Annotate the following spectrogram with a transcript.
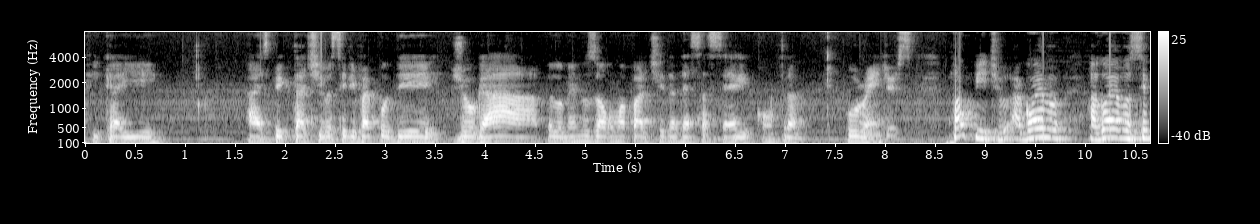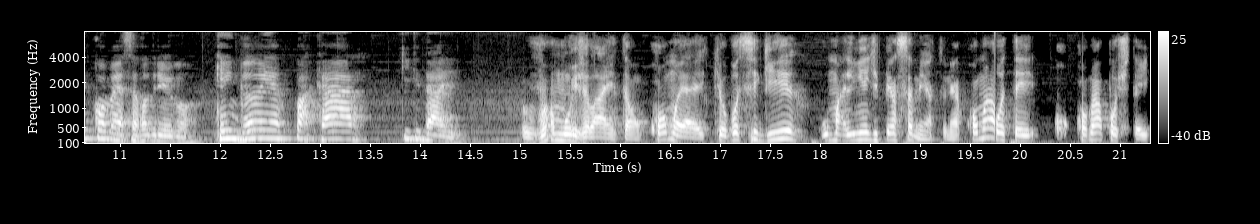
fica aí a expectativa se ele vai poder jogar pelo menos alguma partida dessa série contra o Rangers. Palpite, agora, agora é você que começa, Rodrigo. Quem ganha, placar, o que, que dá aí? Vamos lá então. Como é que eu vou seguir uma linha de pensamento, né? Como eu apostei, como eu apostei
